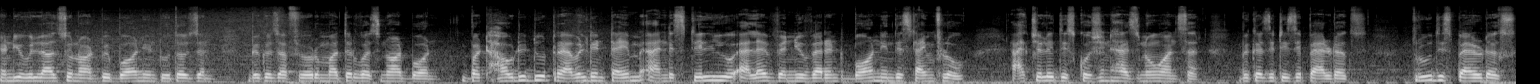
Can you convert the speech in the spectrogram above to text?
And you will also not be born in 2000 because of your mother was not born. But how did you travel in time and still you alive when you weren't born in this time flow? Actually this question has no answer because it is a paradox. Through this paradox,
